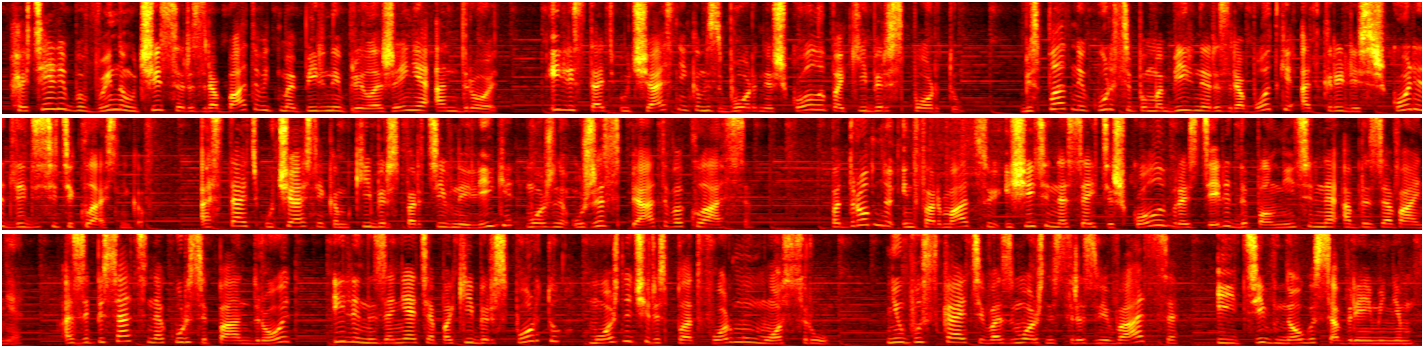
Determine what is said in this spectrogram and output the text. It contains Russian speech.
Хотели бы вы научиться разрабатывать мобильные приложения Android или стать участником сборной школы по киберспорту – Бесплатные курсы по мобильной разработке открылись в школе для десятиклассников, а стать участником киберспортивной лиги можно уже с пятого класса. Подробную информацию ищите на сайте школы в разделе «Дополнительное образование», а записаться на курсы по Android или на занятия по киберспорту можно через платформу МОСРУ. Не упускайте возможность развиваться и идти в ногу со временем.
